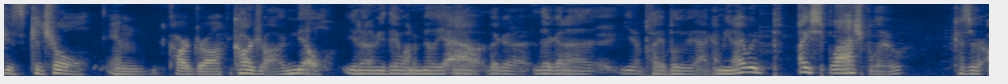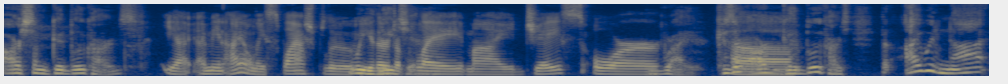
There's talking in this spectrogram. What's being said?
is control, and card draw. card draw, mill. You know what I mean? They want to mill you out. They're gonna they're gonna you know play a blue deck. I mean, I would I splash blue because there are some good blue cards. Yeah, I mean, I only splash blue you either to to. play my Jace or Right. Because there are Uh, good blue cards. But I would not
